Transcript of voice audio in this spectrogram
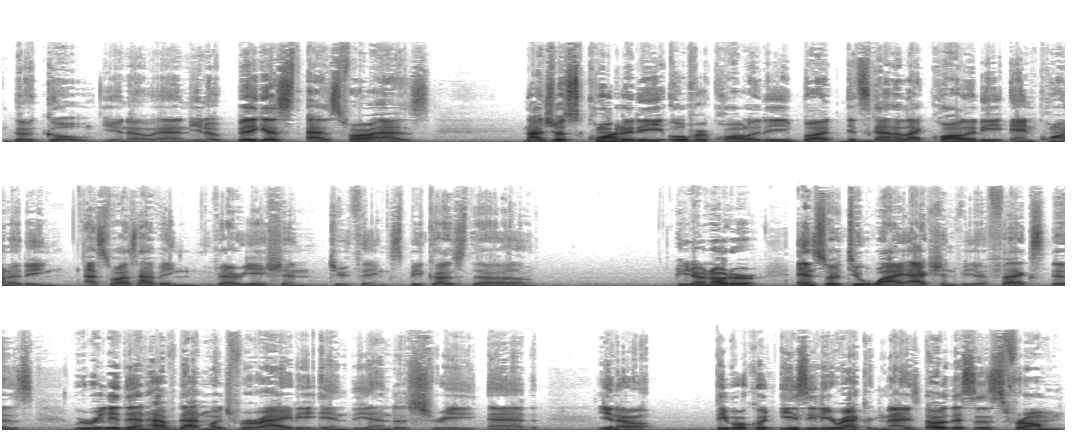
the goal you know and you know biggest as far as not just quantity over quality but mm-hmm. it's kind of like quality and quantity as far as having variation to things because the you know, another answer to why action VFX is we really didn't have that much variety in the industry. And, you know, people could easily recognize, oh, this is from,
